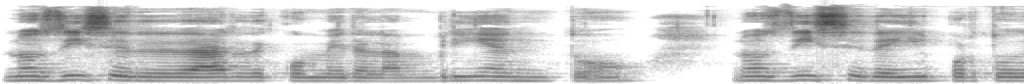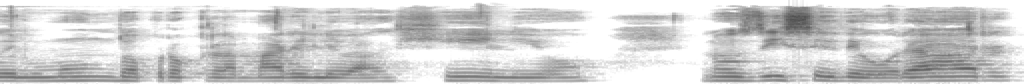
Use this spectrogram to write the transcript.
nos dice de dar de comer al hambriento, nos dice de ir por todo el mundo a proclamar el Evangelio, nos dice de orar,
